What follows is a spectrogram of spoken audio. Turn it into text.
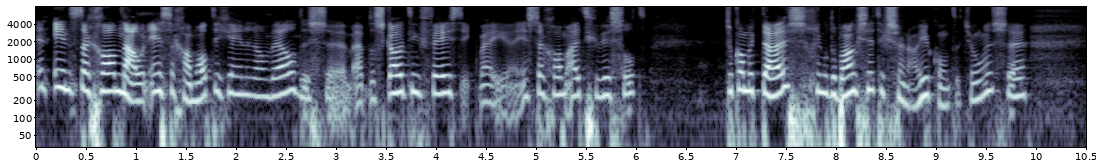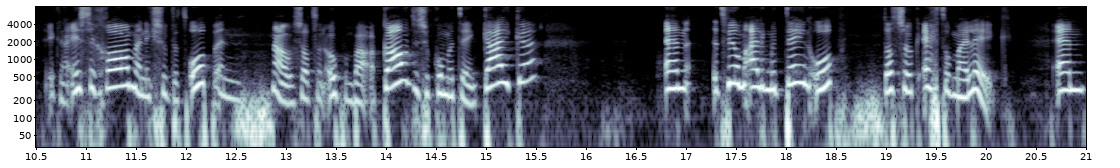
een Instagram. Nou, een Instagram had diegene dan wel. Dus uh, we hebben de scoutingfeest. Ik bij uh, Instagram uitgewisseld. Toen kwam ik thuis, ging op de bank zitten. Ik zei, nou, hier komt het, jongens. Uh, ik naar Instagram en ik zoek dat op. En nou, zat een openbaar account, dus ik kon meteen kijken. En het viel me eigenlijk meteen op dat ze ook echt op mij leek. En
